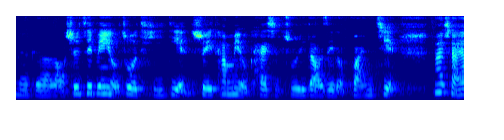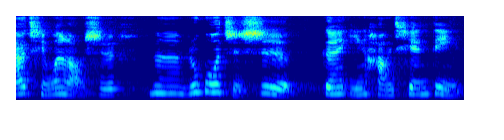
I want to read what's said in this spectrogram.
那个老师这边有做提点，所以他们有开始注意到这个关键。那想要请问老师，那如果只是跟银行签订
